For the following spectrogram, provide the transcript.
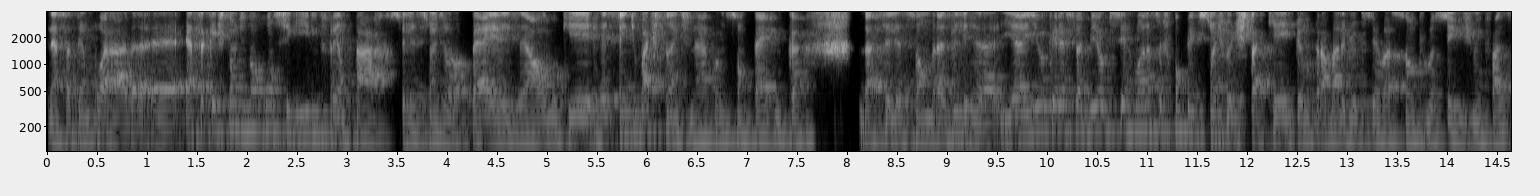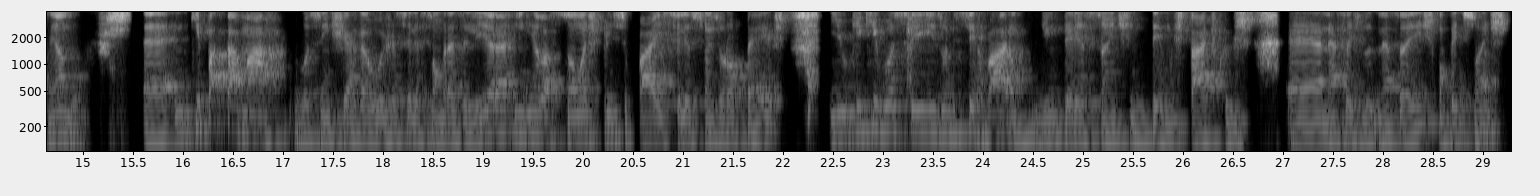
nessa temporada. Essa questão de não conseguir enfrentar seleções europeias é algo que ressente bastante, né, a comissão técnica da seleção brasileira. E aí eu queria saber, observando essas competições que eu destaquei pelo trabalho de observação que vocês vêm fazendo, é, em que patamar você enxerga hoje a seleção brasileira em relação às principais seleções europeias? E o que, que vocês observaram de interessante em termos táticos é, nessas, nessas competições?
